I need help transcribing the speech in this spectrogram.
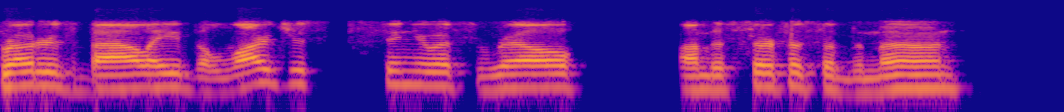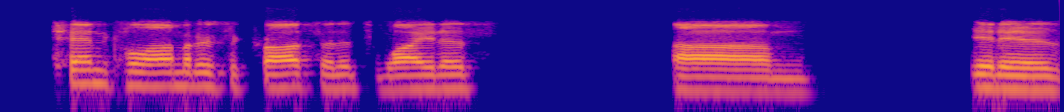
Schröter's Valley, the largest sinuous rill on the surface of the moon, 10 kilometers across at its widest. Um, it is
